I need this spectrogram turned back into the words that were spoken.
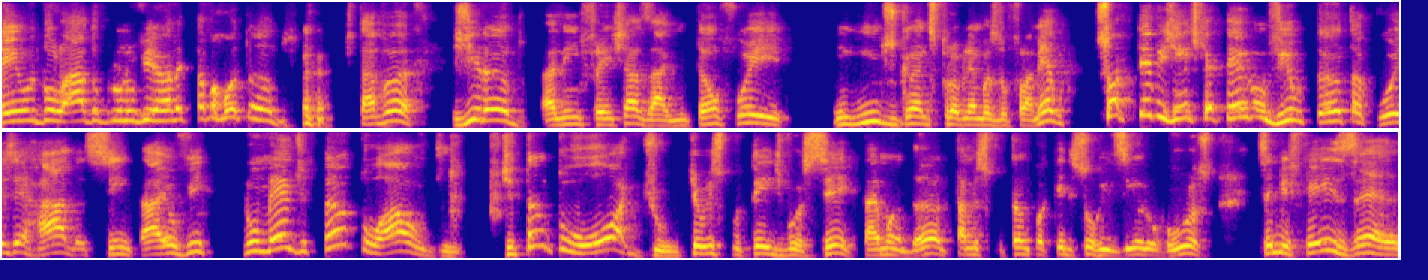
tem o do lado o Bruno Viana que estava rodando, estava girando ali em frente à zaga. Então foi um dos grandes problemas do Flamengo. Só que teve gente que até não viu tanta coisa errada assim, tá? Eu vi no meio de tanto áudio, de tanto ódio que eu escutei de você, que está mandando, está me escutando com aquele sorrisinho no rosto, você me fez é,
